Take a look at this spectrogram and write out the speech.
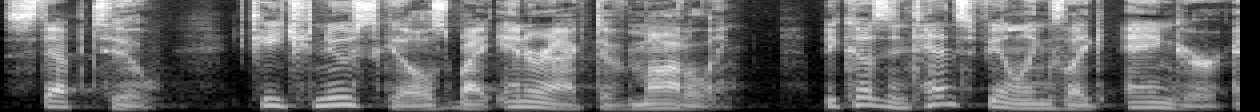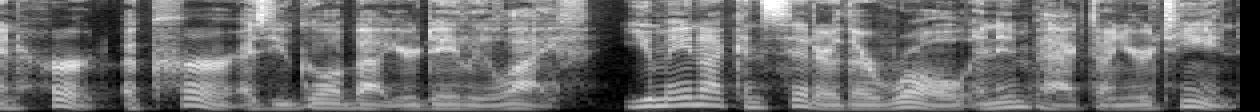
Step 2 Teach new skills by interactive modeling. Because intense feelings like anger and hurt occur as you go about your daily life, you may not consider their role and impact on your teen.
